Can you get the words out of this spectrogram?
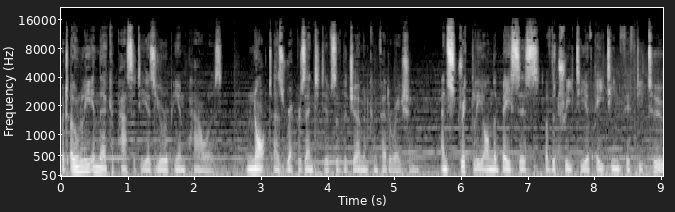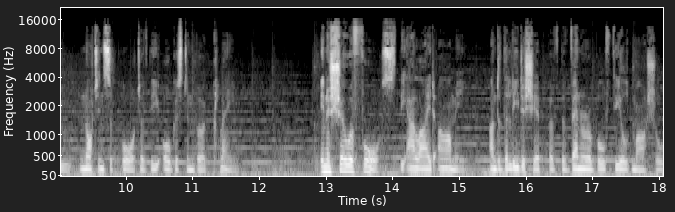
but only in their capacity as European powers, not as representatives of the German Confederation and strictly on the basis of the Treaty of 1852, not in support of the Augustenburg claim. In a show of force, the Allied army, under the leadership of the venerable Field Marshal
